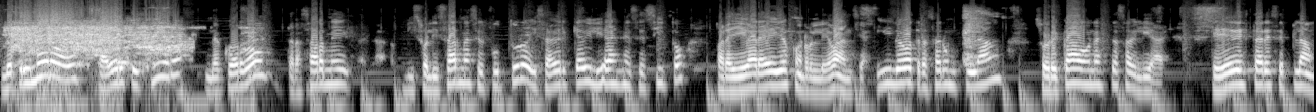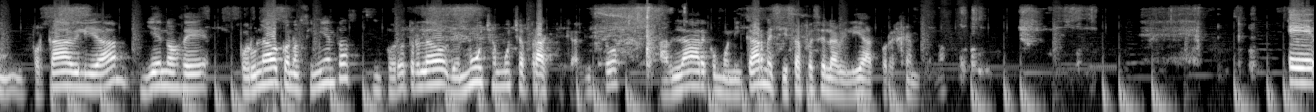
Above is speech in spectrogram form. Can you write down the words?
lo primero es saber qué quiero, ¿de acuerdo? Trazarme, visualizarme hacia el futuro y saber qué habilidades necesito para llegar a ellos con relevancia. Y luego trazar un plan sobre cada una de estas habilidades. Que debe estar ese plan por cada habilidad llenos de, por un lado, conocimientos y por otro lado, de mucha, mucha práctica. ¿Listo? Hablar, comunicarme, si esa fuese la habilidad, por ejemplo. ¿no? Eh,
